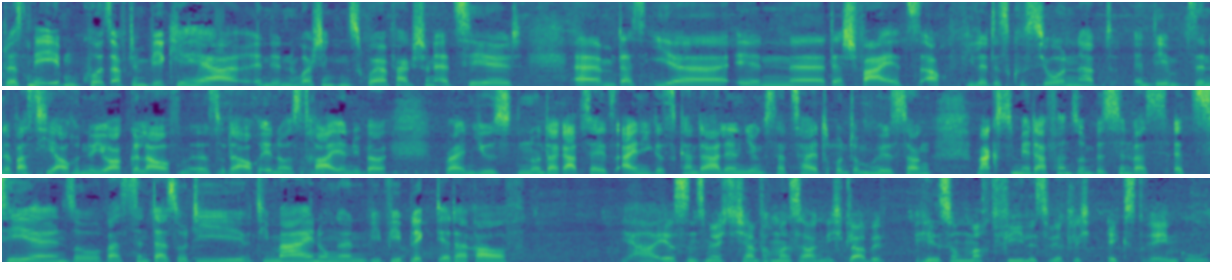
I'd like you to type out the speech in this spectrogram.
Du hast mir eben kurz auf dem Weg hierher in den Washington Square Park schon erzählt, ähm, dass ihr in äh, der Schweiz auch viele Diskussionen habt, in dem Sinne, was hier auch in New York gelaufen ist oder auch in Australien über Brian Houston. Und da gab es ja jetzt einige Skandale in jüngster Zeit rund um Hillsong. Magst du mir davon so ein bisschen was erzählen? So, was sind da so die, die Meinungen? Wie, wie blickt ihr darauf? Ja, erstens möchte ich einfach mal sagen, ich glaube, Hillsong macht vieles wirklich extrem gut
